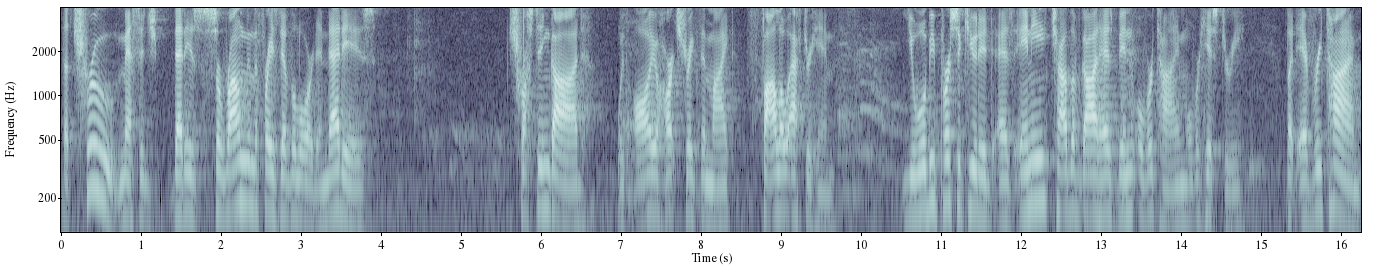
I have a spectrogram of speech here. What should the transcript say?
the true message that is surrounding the phrase day of the Lord, and that is trusting God with all your heart, strength, and might, follow after Him you will be persecuted as any child of God has been over time, over history. But every time,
